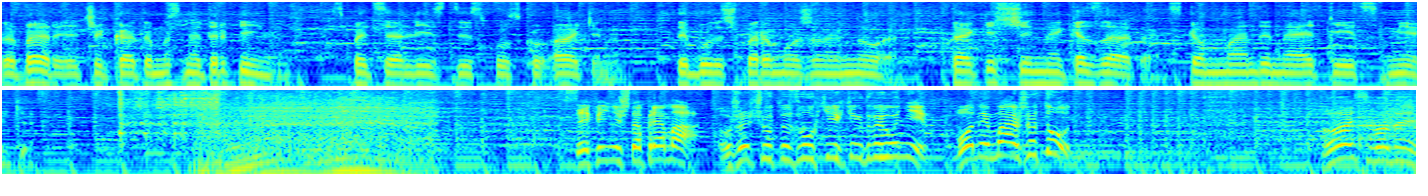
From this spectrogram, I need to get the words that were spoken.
Тепер я чекатиму з нетерпінням. Спеціаліст зі спуску Акіна. Ти будеш переможений мною. Так і ще не казати з команди Night Kids Міркі. Це фінішна пряма. Уже чути звук їхніх двигунів. Вони майже тут. Ось вони!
